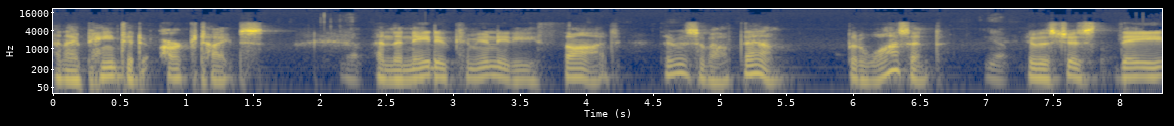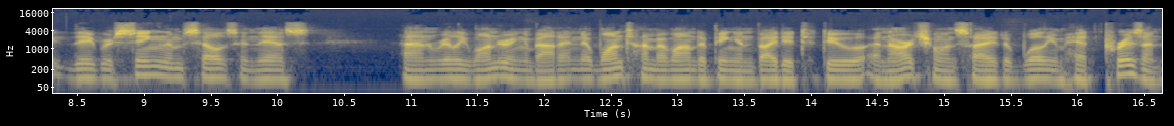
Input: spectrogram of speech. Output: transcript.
and I painted archetypes. Yep. And the native community thought that it was about them, but it wasn't. Yep. It was just they they were seeing themselves in this and really wondering about it. And at one time, I wound up being invited to do an art show inside of William Head Prison.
